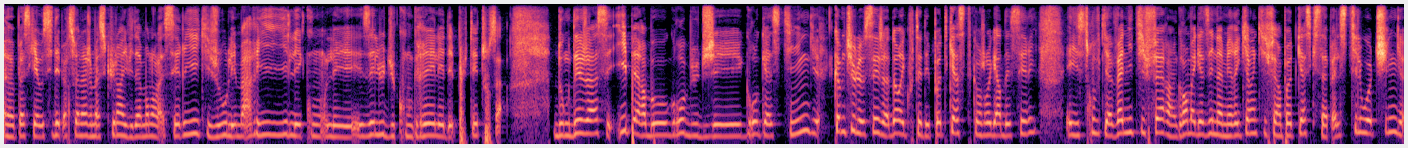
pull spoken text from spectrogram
Euh, parce qu'il y a aussi des personnages masculins évidemment dans la série qui jouent les maris, les, élus du congrès, les députés, tout ça. Donc déjà c'est hyper beau, gros budget, gros casting. Comme tu le sais, j'adore écouter des podcasts quand je regarde des séries et il se trouve qu'il y a Vanity Fair, un grand magazine américain qui fait un podcast qui s'appelle Still Watching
